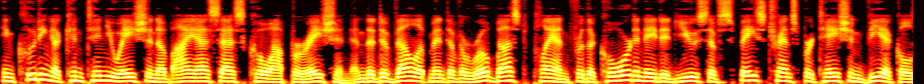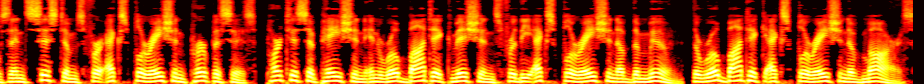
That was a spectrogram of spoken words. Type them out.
including a continuation of ISS cooperation and the development of a robust plan for the coordinated use of space transportation vehicles and systems for exploration purposes, participation in robotic missions for the exploration of the Moon, the robotic exploration of Mars,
